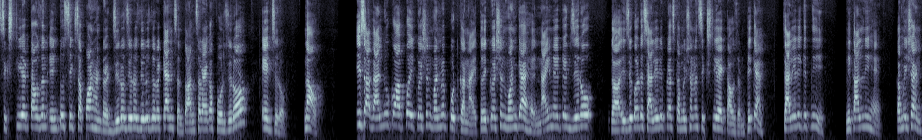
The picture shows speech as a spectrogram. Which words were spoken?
68,000 into six upon hundred zero zero zero zero cancel तो आंसर आएगा 4080 नाउ इस वैल्यू को आपको इक्वेशन वन में पुट करना है। तो इक्वेशन वन क्या है? 9880 is equal to salary plus commission sixty eight thousand ठीक है? सैलरी कितनी? निकालनी है। कमीशन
